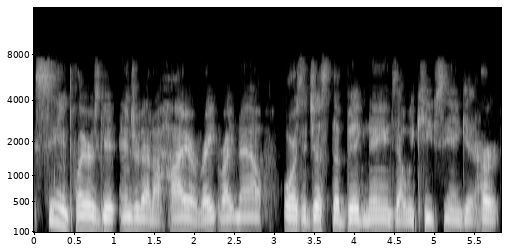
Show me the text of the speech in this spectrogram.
seeing players get injured at a higher rate right now, or is it just the big names that we keep seeing get hurt?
